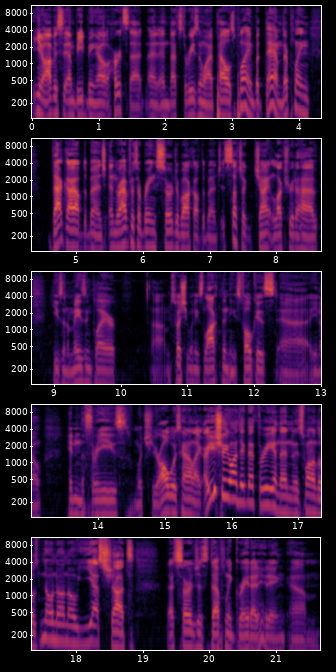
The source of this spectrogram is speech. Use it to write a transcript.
you know, obviously Embiid being out hurts that, and, and that's the reason why Pelle's playing. But damn, they're playing that guy off the bench, and the Raptors are bringing Serge Ibaka off the bench. It's such a giant luxury to have. He's an amazing player, um, especially when he's locked in. He's focused. Uh, you know, hitting the threes, which you're always kind of like, "Are you sure you want to take that three? And then it's one of those, "No, no, no, yes" shots. That Serge is definitely great at hitting. Um,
